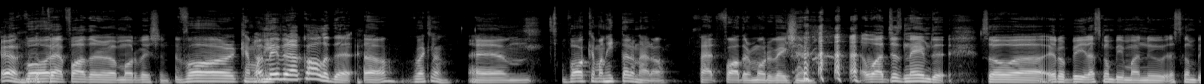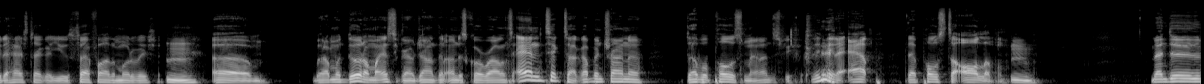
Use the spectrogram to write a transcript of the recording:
Yeah, Var- the fat father uh, motivation. Var kan man maybe I'll call it that. Ja, verkligen. Um, var kan man hitta den här då? Fat father motivation. well, I just named it, so uh, it'll be that's gonna be my new. That's gonna be the hashtag I use: Fat Father Motivation. Um, but I'm gonna do it on my Instagram, Jonathan underscore Rollins, and TikTok. I've been trying to double post, man. I just be. They need an app that posts to all of them. Mm. Men du,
